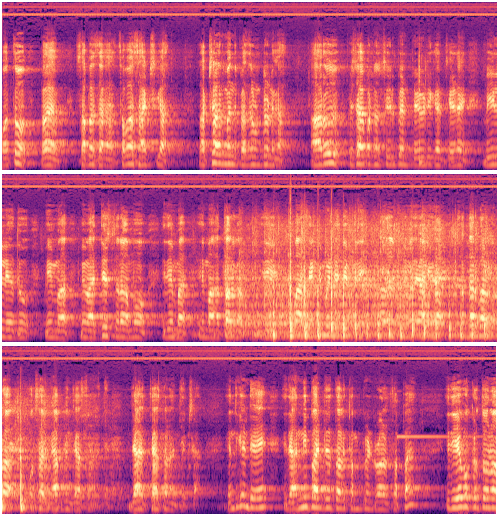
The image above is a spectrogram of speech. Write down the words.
మొత్తం సభ సభా సాక్షిగా లక్షలాది మంది ప్రజలు ఉంటుండగా ఆ రోజు విశాఖపట్నం స్టీల్ ప్లాంట్ ప్రైవేటీకరణ చేయడం వీలు లేదు. మేము మేము అర్థిస్తున్నాము. ఇది మా ఇది మా అత్తారు ఇది మా సెంటిమెంట్ అని చెప్పి ఆ రోజు ముఖ్యమంత్రి అడిగిన సందర్భాలు కూడా ఒకసారి జ్ఞాపకం చేస్తాను జా- చేస్తాను అధ్యక్ష. ఎందుకంటే ఇది అన్ని పార్టీల తాలూకు కమిట్మెంట్ వాళ్ళు తప్ప ఇది ఏ ఒక్కరితోనో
